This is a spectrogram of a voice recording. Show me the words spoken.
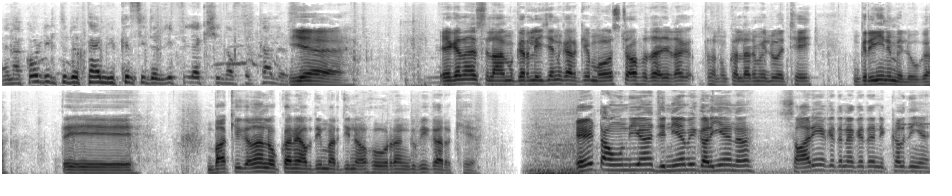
And according to the time, you can see the reflection of the colors. Yeah ਇਹ ਕਹਿੰਦਾ ਇਸਲਾਮਿਕ ਰਿਲੀਜਨ ਕਰਕੇ ਮੋਸਟ ਆਫ ਦਾ ਜਿਹੜਾ ਤੁਹਾਨੂੰ ਕਲਰ ਮਿਲੂ ਇੱਥੇ ਗ੍ਰੀਨ ਮਿਲੂਗਾ ਤੇ ਬਾਕੀ ਕਹਿੰਦਾ ਲੋਕਾਂ ਨੇ ਆਪਦੀ ਮਰਜ਼ੀ ਨਾਲ ਹੋਰ ਰੰਗ ਵੀ ਕਰ ਰੱਖੇ ਆ ਇਹ ਟਾਊਨ ਦੀਆਂ ਜਿੰਨੀਆਂ ਵੀ ਗਲੀਆਂ ਨਾ ਸਾਰੀਆਂ ਕਿਤੇ ਨਾ ਕਿਤੇ ਨਿਕਲਦੀਆਂ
